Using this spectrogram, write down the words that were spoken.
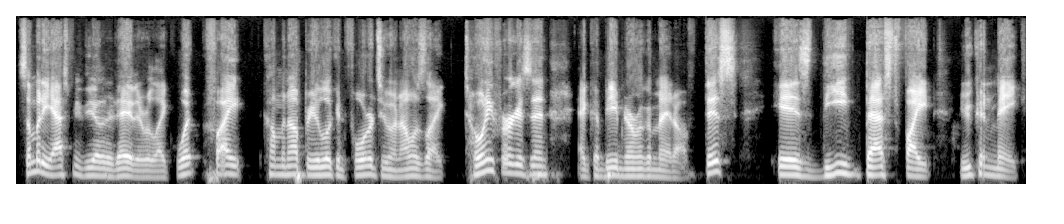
somebody asked me the other day, they were like, What fight coming up are you looking forward to? And I was like, Tony Ferguson and Khabib Nurmagomedov. This is the best fight you can make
